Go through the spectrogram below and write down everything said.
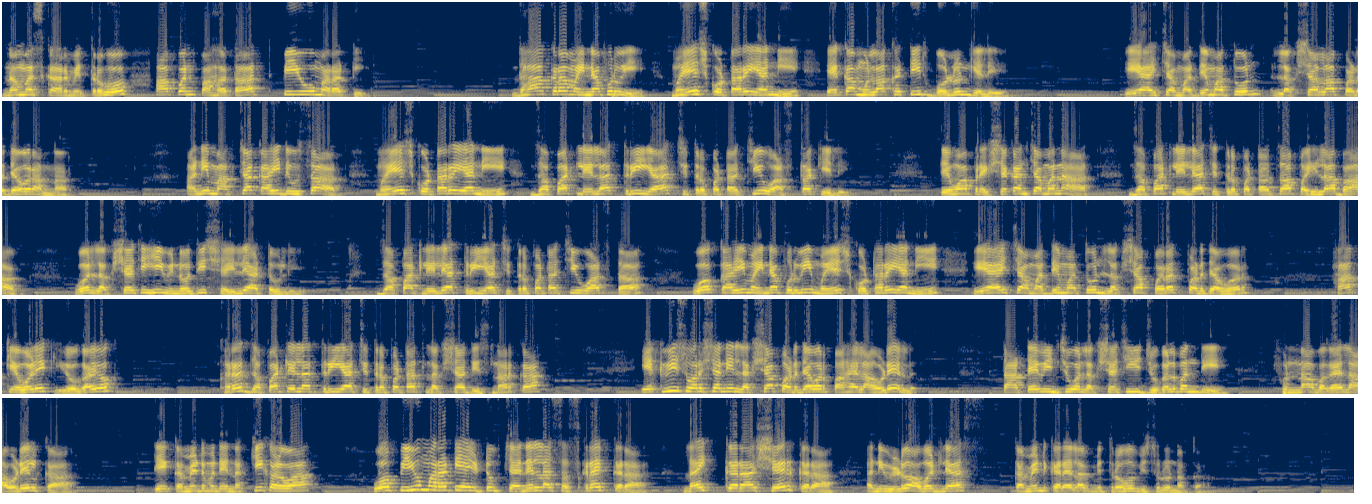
नमस्कार मित्र हो आपण पाहतात पी यू मराठी. दहा अकरा महिन्यापूर्वी महेश कोठारे यांनी एका मुलाखतीत बोलून गेले. ए आयच्या माध्यमातून लक्षाला पडद्यावर आणणार. आणि मागच्या काही दिवसात महेश कोठारे यांनी झपाटलेला थ्री या चित्रपटाची वास्ता केली. तेव्हा प्रेक्षकांच्या मनात झपाटलेल्या चित्रपटाचा पहिला भाग व लक्षाची ही विनोदी शैली आठवली. झपाटलेल्या त्रिया या चित्रपटाची वाचता व काही महिन्यापूर्वी महेश कोठारे यांनी ए आयच्या माध्यमातून लक्षा परत पडद्यावर हा केवळ एक योगायोग? खरंच झपाटलेला थ्री या चित्रपटात लक्षा दिसणार का? एकवीस वर्षांनी लक्षा पडद्यावर पाहायला आवडेल? तात्या विंचू व लक्षाची ही जुगलबंदी पुन्हा बघायला आवडेल का? ते कमेंटमध्ये नक्की कळवा. व पी यू मराठी या यूट्यूब चॅनेलला सबस्क्राईब करा लाईक करा शेअर करा आणि व्हिडिओ आवडल्यास कमेंट करायला मित्र हो विसरू नका.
